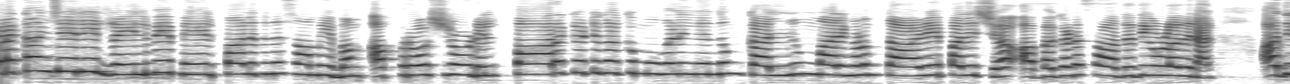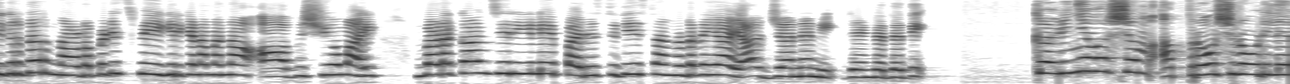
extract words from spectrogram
Vadakkanchery railway മേൽപ്പാലത്തിന് സമീപം അപ്രോച്ച് റോഡിൽ പാറക്കെട്ടുകൾക്ക് മുകളിൽ നിന്നും കല്ലും മരങ്ങളും താഴെ പതിച്ച് അപകട സാധ്യതയുള്ളതിനാൽ അധികൃതർ നടപടി സ്വീകരിക്കണമെന്ന ആവശ്യവുമായി വടക്കാഞ്ചേരിയിലെ പരിസ്ഥിതി സംഘടനയായ ജനനി രംഗത്തെത്തി. കഴിഞ്ഞ വർഷം അപ്രോച്ച് റോഡിലെ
